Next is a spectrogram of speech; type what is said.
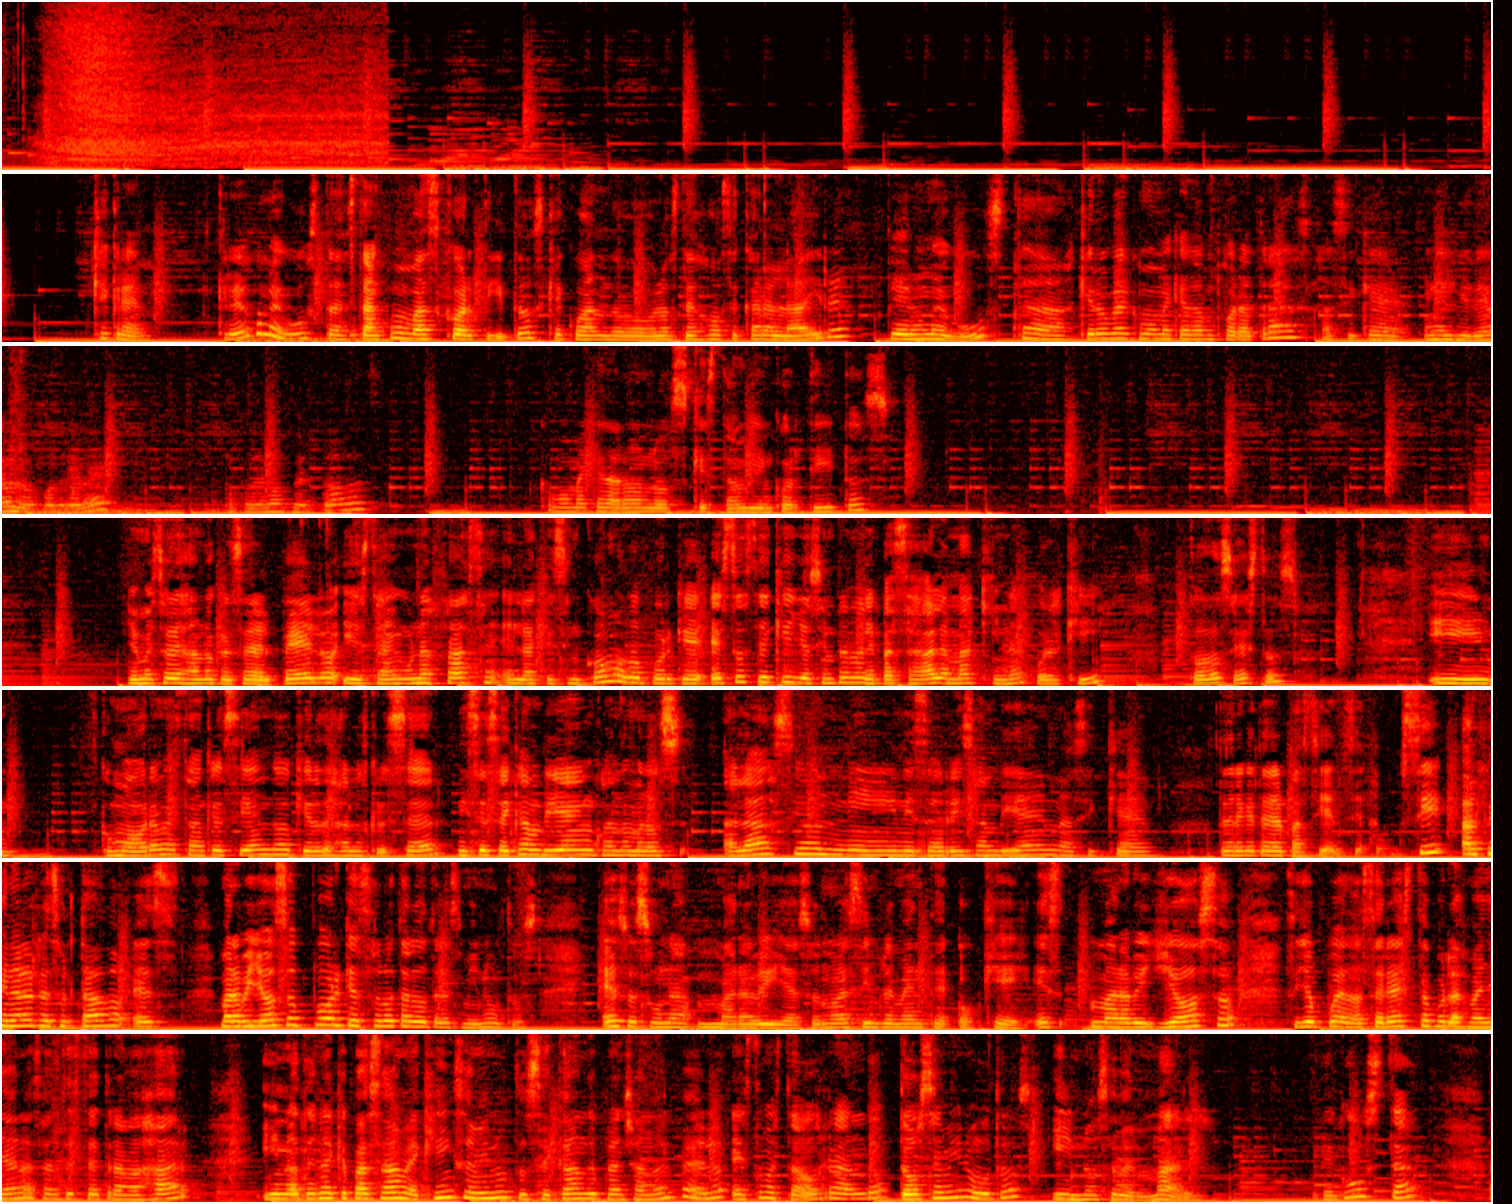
¿Qué creen? Creo que me gusta. Están como más cortitos que cuando los dejo secar al aire. Pero me gusta. Quiero ver cómo me quedan por atrás. Así que en el video lo podré ver. Lo podemos ver todos. Me quedaron los que están bien cortitos. Yo me estoy dejando crecer el pelo y está en una fase en la que es incómodo porque estos de aquí yo siempre me le pasaba la máquina por aquí, todos estos. Y como ahora me están creciendo, quiero dejarlos crecer. Ni se secan bien cuando me los alacio, ni, ni se rizan bien, así que tendré que tener paciencia. Sí, al final el resultado es maravilloso porque solo tardó tres minutos. Eso es una maravilla, eso no es simplemente ok, es maravilloso si yo puedo hacer esto por las mañanas antes de trabajar y no tener que pasarme 15 minutos secando y planchando el pelo. Esto me está ahorrando 12 minutos y no se ve mal. Me gusta.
